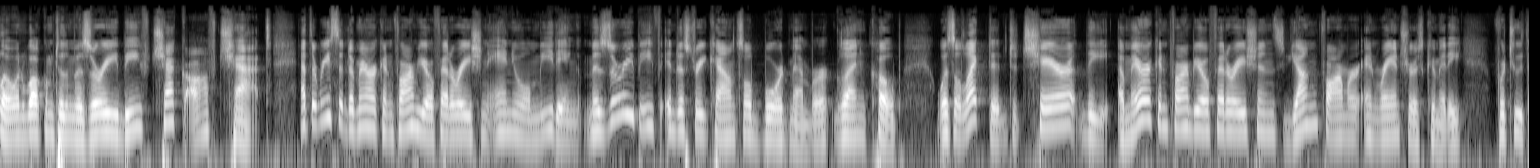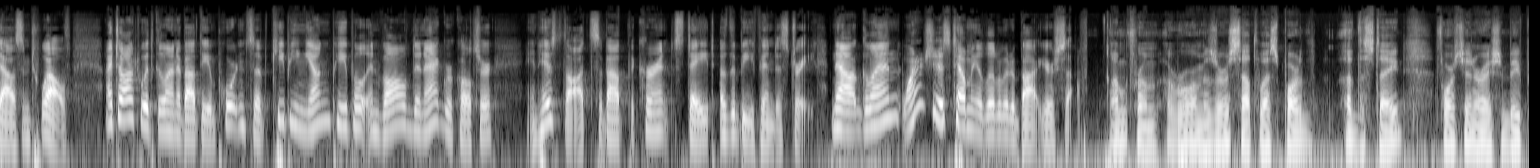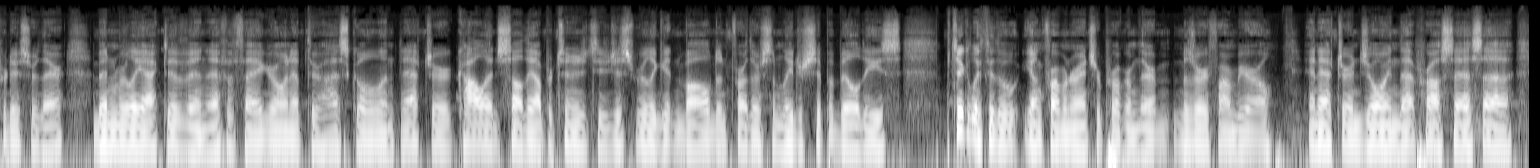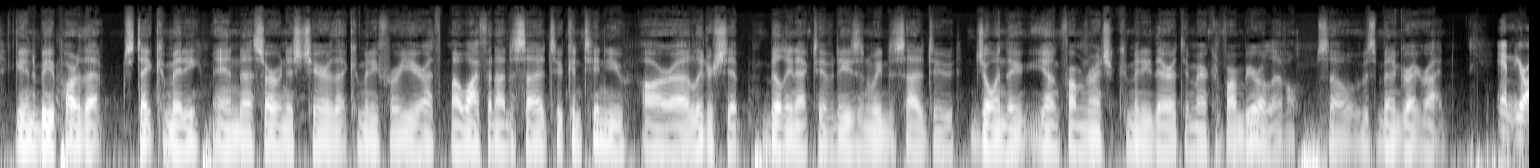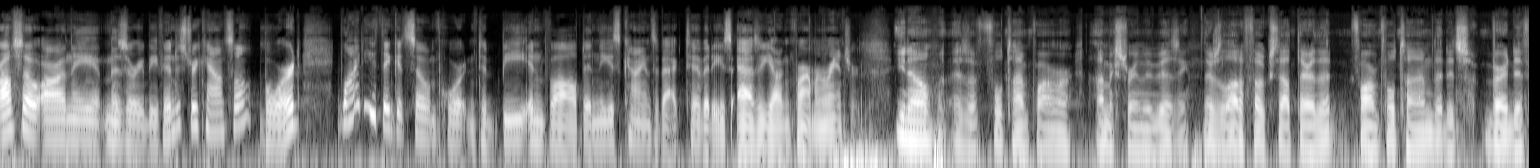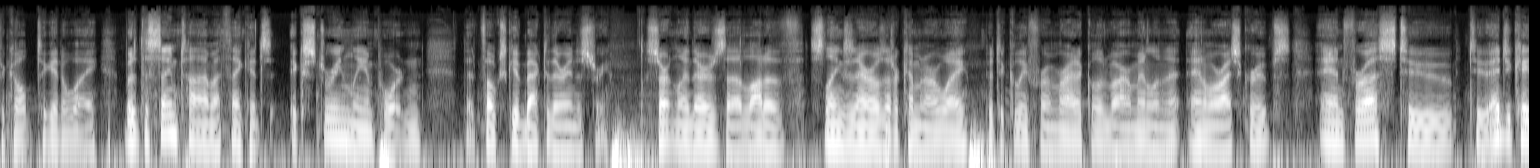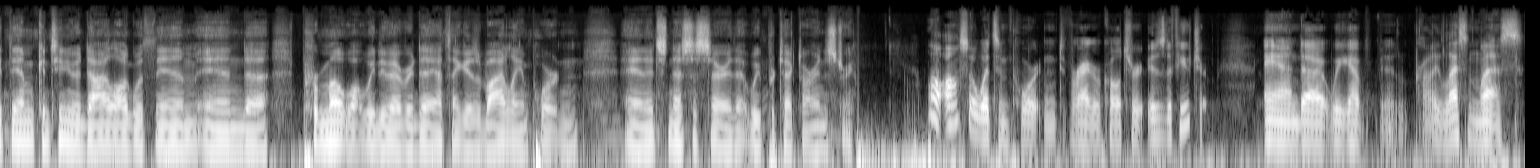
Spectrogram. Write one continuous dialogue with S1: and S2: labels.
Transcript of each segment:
S1: Hello and welcome to the Missouri Beef Checkoff Chat. At the recent American Farm Bureau Federation annual meeting, Missouri Beef Industry Council board member Glen Cope was elected to chair the American Farm Bureau Federation's Young Farmer and Ranchers Committee for 2012. I talked with Glen about the importance of keeping young people involved in agriculture and his thoughts about the current state of the beef industry. Now, Glen, why don't you just tell me a little bit about yourself?
S2: I'm from Aurora, Missouri, southwest part of of the state, fourth generation beef producer there. Been really active in FFA growing up through high school, and after college, saw the opportunity to just really get involved and further some leadership abilities, particularly through the Young Farmer and Rancher program there at Missouri Farm Bureau. And after enjoying that process, uh, getting to be a part of that state committee and uh, serving as chair of that committee for a year. my wife and I decided to continue our uh, leadership building activities, and we decided to join the Young Farm and Rancher Committee there at the American Farm Bureau level. So it's been a great ride.
S1: And you're also on the Missouri Beef Industry Council board. Why do you think it's so important to be involved in these kinds of activities as a young farmer rancher?
S2: You know, as a full time farmer, I'm extremely busy. There's a lot of folks out there that farm full time that it's very difficult to get away. But at the same time, I think it's extremely important that folks give back to their industry. Certainly, there's a lot of slings and arrows that are coming our way, particularly from radical environmental and animal rights groups. And for us to to educate them, continue a dialogue with them, and uh, promote what we do every day, I think is vitally important. And it's necessary that we protect our industry.
S1: Well, also, what's important for agriculture is the future. And uh, we have uh, probably less and less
